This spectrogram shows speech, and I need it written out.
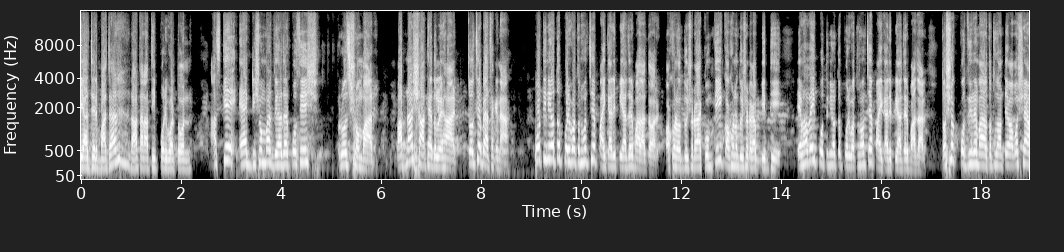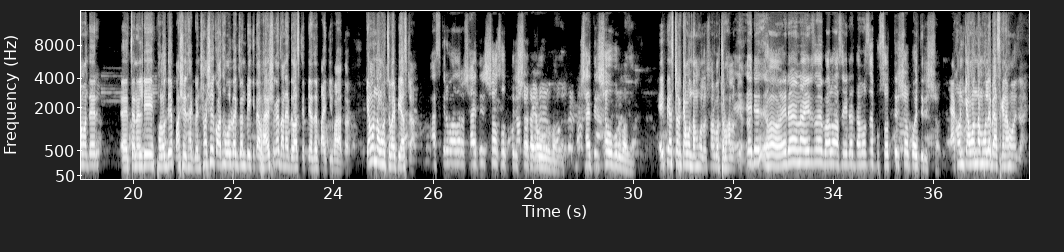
পেঁয়াজের বাজার, রাতারাতি পরিবর্তন। আজকে এক ডিসেম্বর দুই রোজ সোমবার। পাবনার সাথে আদলের হাট, চলছে বেচা কেনা। প্রতিনিয়ত পরিবর্তন হচ্ছে পাইকারি পেঁয়াজের বাজার দর। কখনো দুইশো টাকা কমতি, কখনো দুইশো টাকা বৃদ্ধি। এভাবেই প্রতিনিয়ত পরিবর্তন হচ্ছে পাইকারি পেঁয়াজের বাজার। দর্শক, প্রতিদিনের বাজার তথ্য জানতে অবশ্যই আমাদের চ্যানেলটি ফলো দিয়ে পাশে থাকবেন। সরাসরি কথা বলব একজন বিক্রেতা ভাইয়ের সঙ্গে, জানিয়ে দেবো আজকে পেঁয়াজের পাইকারি বাজার দর। কেমন দাম হচ্ছে ভাই পেঁয়াজটা? আজকের বাজার সাঁত্রিশশো ছত্রিশশো টাকা উপর বাজার। সাঁত্রিশশো উপর বাজার। এই পেঁয়াজটার কেমন দাম হলো? সর্বোচ্চ ভালো এটা হ্যাঁ এটা না এর চেয়ে ভালো আছে। এটার দাম হচ্ছে ছত্রিশশো পঁয়ত্রিশশো। এখন কেমন দাম হলে বেচা কেনা হয়ে যায়?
